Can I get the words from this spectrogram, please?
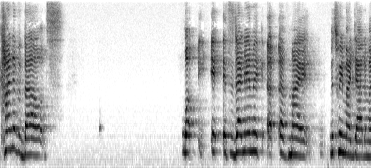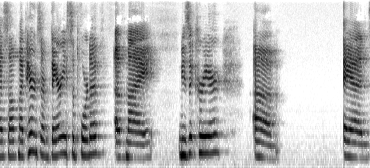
kind of about well, it, it's a dynamic of my between my dad and myself. My parents are very supportive of my music career. Um, and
